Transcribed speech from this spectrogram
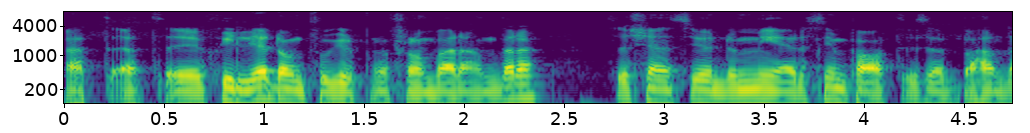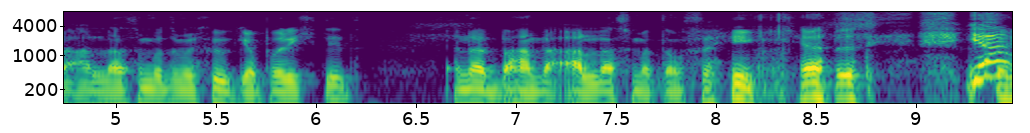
att, att eh, skilja de två grupperna från varandra så känns det ju ändå mer sympatiskt att behandla alla som att de är sjuka på riktigt än att behandla alla som att de fejkar. Ja,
